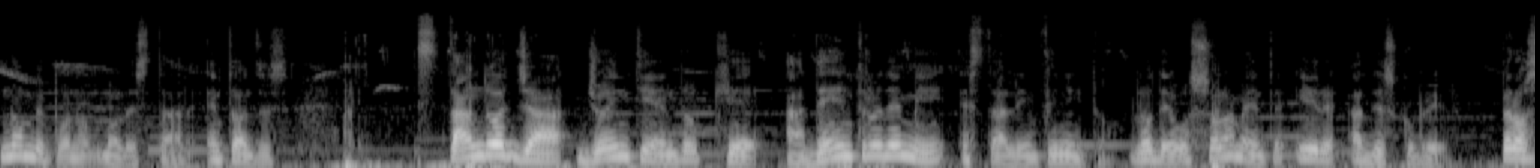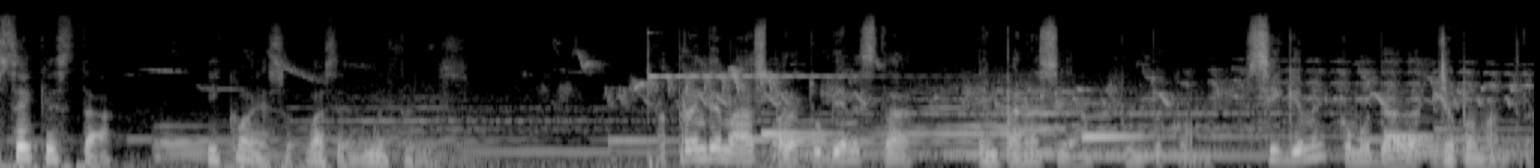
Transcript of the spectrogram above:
no me pueden molestar. Entonces, estando allá, yo entiendo que adentro de mí está el infinito. Lo debo solamente ir a descubrir. Pero sé que está y con eso va a ser muy feliz. Aprende más para tu bienestar en panacea.com. Sígueme como Dada Mantra.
